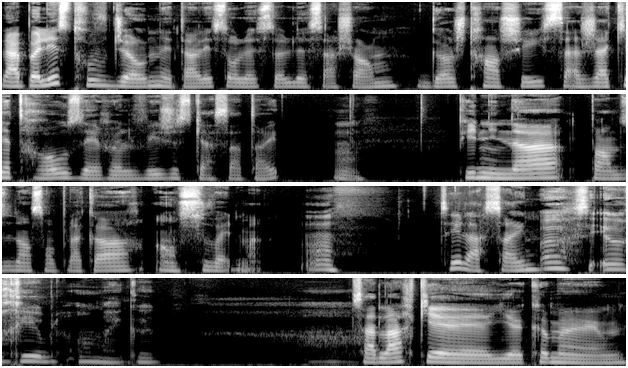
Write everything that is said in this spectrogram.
La police trouve John étalé sur le sol de sa chambre, gorge tranchée, sa jaquette rose est relevée jusqu'à sa tête. Mm. Puis Nina pendue dans son placard en sous-vêtements. Mm. Tu sais, la scène. Ah, c'est horrible. Oh my god. Ça a l'air qu'il y a comme un.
